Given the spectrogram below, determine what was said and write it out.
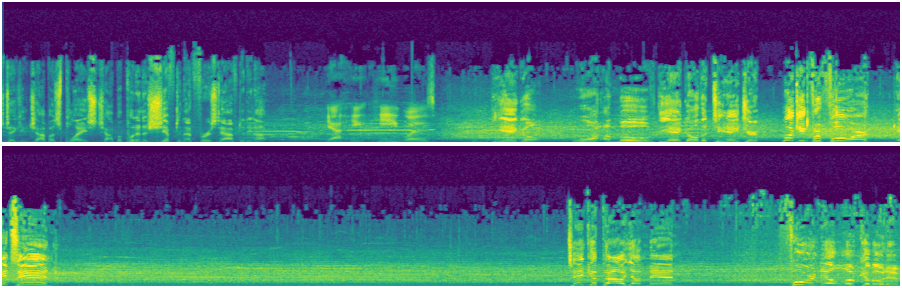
taking Chapa's place. Chapa put in a shift in that first half, did he not? Yeah, he, he was. Diego, what a move. Diego, the teenager, looking for four. It's in. Take a bow, young man. 4 0 locomotive.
